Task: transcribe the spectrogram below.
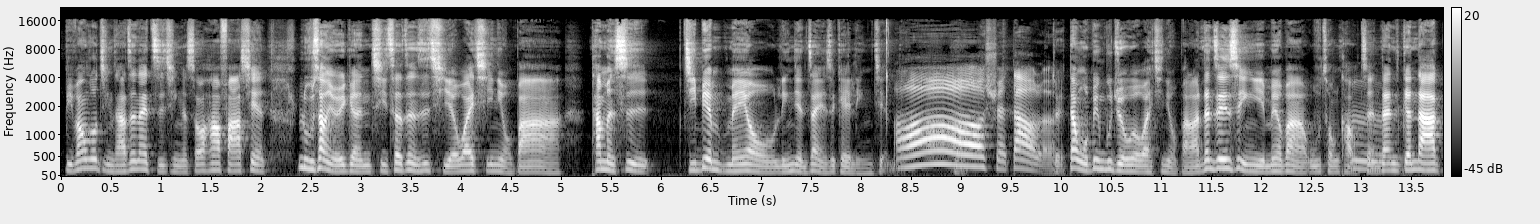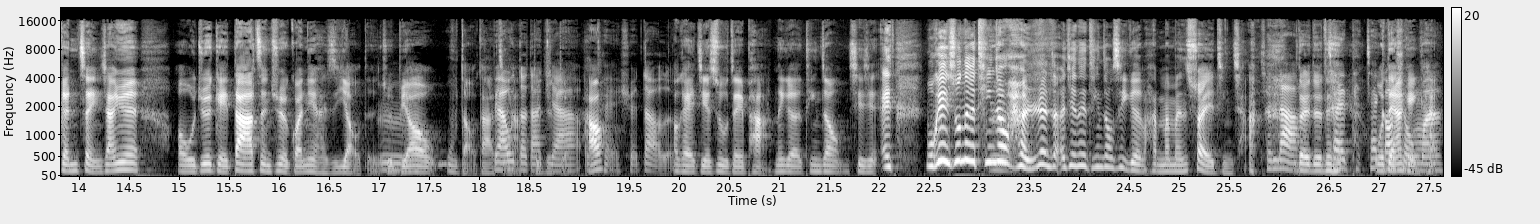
比方说警察正在执勤的时候，他发现路上有一个人骑车真的是骑了歪七扭八啊，他们是即便没有临检站也是可以临检的。哦，嗯、学到了。对，但我并不觉得我有歪七扭八啦，但这件事情也没有办法无从考证，嗯、但跟大家更正一下，因为。哦，我觉得给大家正确的观念还是要的，就不要误导大家。不要误导大家。好，学到了。OK，结束这一 part。那个听众，谢谢。哎，我跟你说，那个听众很认真，而且那个听众是一个还蛮蛮帅的警察。真的？对对对。我等下给你看，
